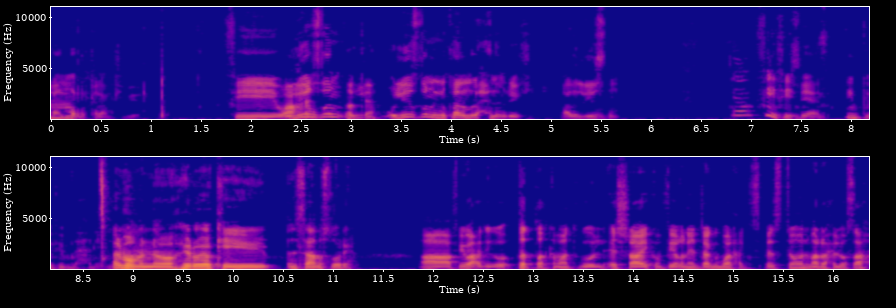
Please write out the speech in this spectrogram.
كان مرة كلام كبير. في واحد. واللي يصدم أوكي. واللي يصدم إنه كان ملحن أمريكي. هذا اللي يصدم في في يعني. يمكن في ملحنين المهم انه هيرويوكي انسان اسطوري آه في واحد يقول قطة كمان تقول إيش رايكم في اغنية دراجون بول حق سبيس تون مرة حلوة صح؟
